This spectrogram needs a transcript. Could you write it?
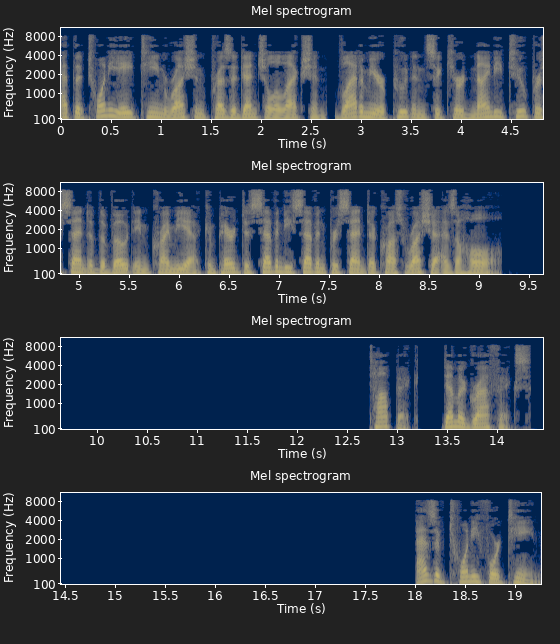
at the 2018 Russian presidential election, Vladimir Putin secured 92% of the vote in Crimea compared to 77% across Russia as a whole. Demographics As of 2014,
